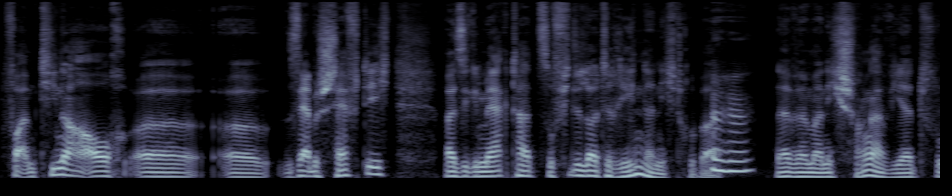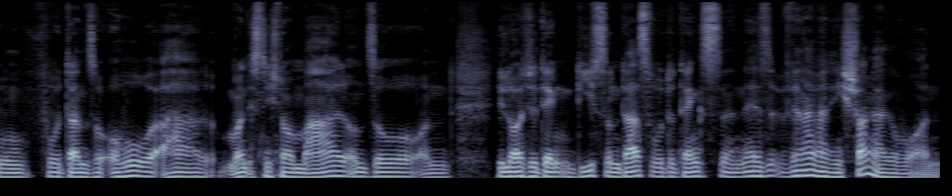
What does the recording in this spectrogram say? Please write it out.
vor allem Tina auch äh, äh, sehr beschäftigt, weil sie gemerkt hat, so viele Leute reden da nicht drüber. Mhm. Ne, wenn man nicht schwanger wird, wo, wo dann so, oh, ah, man ist nicht normal und so und die Leute denken dies und das, wo du denkst, ne, sie werden einfach nicht schwanger geworden.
